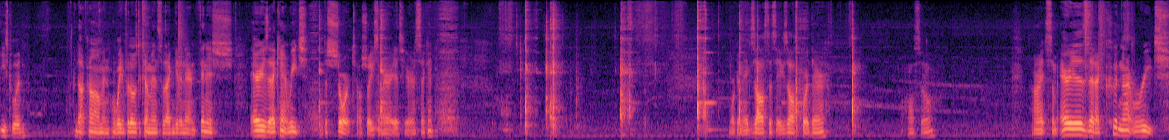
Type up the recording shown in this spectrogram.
Eastwood.com, and we're waiting for those to come in so that I can get in there and finish areas that I can't reach with the short. I'll show you some areas here in a second. Working the exhaust, that's the exhaust port there. Also. Alright, some areas that I could not reach.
